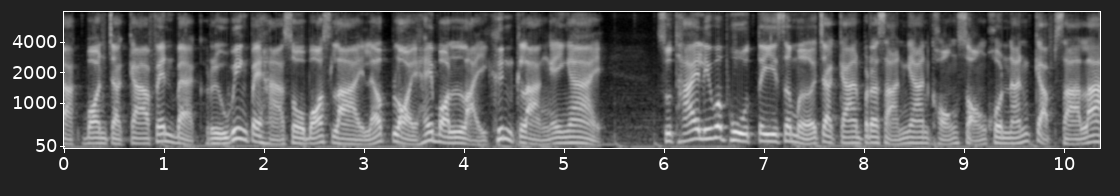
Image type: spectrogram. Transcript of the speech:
ดักบอลจากกาเฟนแบ็กหรือวิ่งไปหาโซบอสไลน์แล้วปล่อยให้บอลไหลขึ้นกลางง่ายๆ สุดท้ายลิเวอร์พูลตีเสมอจากการประสานงานของ 2 คนนั้นกับซาร่า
